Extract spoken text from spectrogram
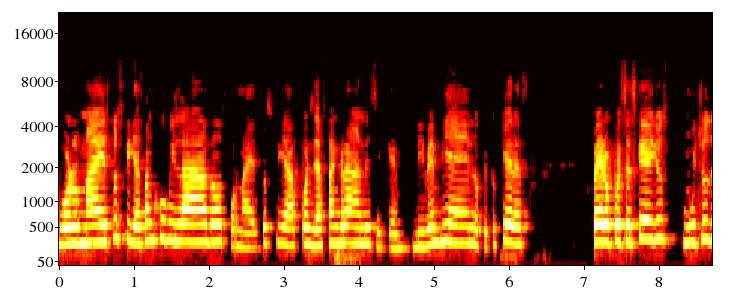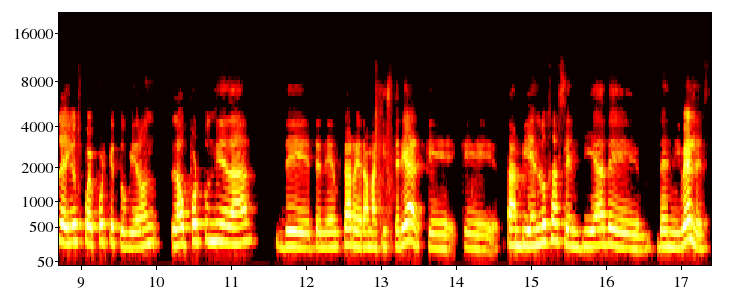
Por maestros que ya están jubilados, por maestros que ya pues ya están grandes y que viven bien, lo que tú quieras. Pero pues es que ellos, muchos de ellos fue porque tuvieron la oportunidad de tener carrera magisterial, que, que también los ascendía de, niveles.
